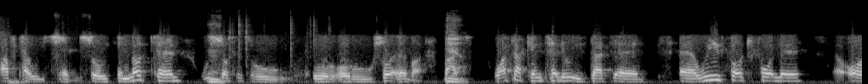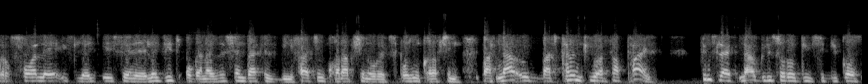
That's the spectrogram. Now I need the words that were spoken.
after we check. So we cannot tell which mm. sources or, or, or whatsoever. But yeah. what I can tell you is that uh, uh, we thought Fole uh, or Fole is, is a legit organization that has been fighting corruption or exposing corruption. But now, but currently we are surprised. Things like now Grisorogisi because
